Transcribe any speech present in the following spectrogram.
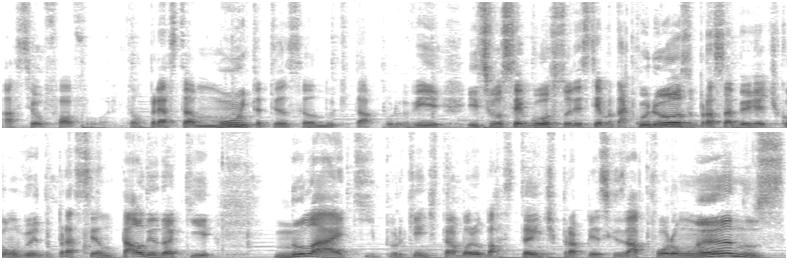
a seu favor. Então presta muita atenção no que está por vir e se você gostou desse tema, está curioso para saber, eu já te convido para sentar o dedo aqui no like, porque a gente trabalhou bastante para pesquisar, foram anos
